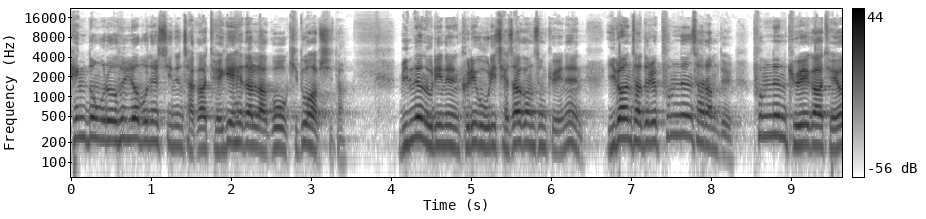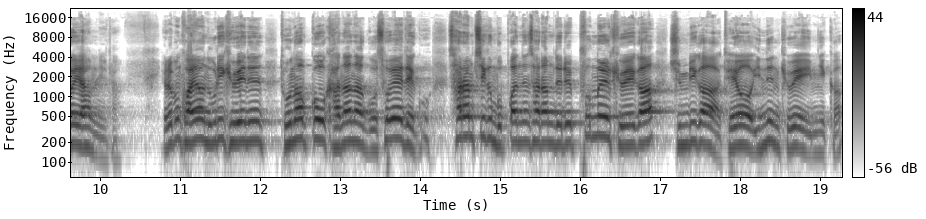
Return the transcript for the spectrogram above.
행동으로 흘려보낼 수 있는 자가 되게 해달라고 기도합시다. 믿는 우리는 그리고 우리 제자광성교회는 이런 자들을 품는 사람들, 품는 교회가 되어야 합니다. 여러분 과연 우리 교회는 돈 없고 가난하고 소외되고 사람 취급 못 받는 사람들을 품을 교회가 준비가 되어 있는 교회입니까?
